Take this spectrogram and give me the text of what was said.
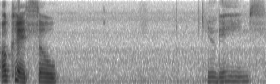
Okay, so new games.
